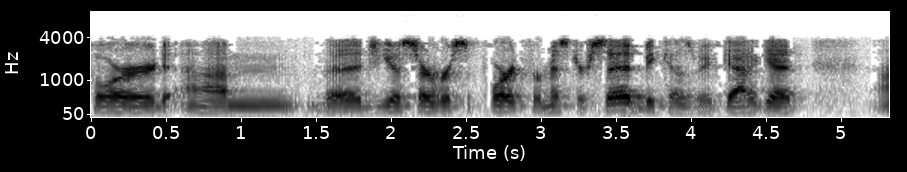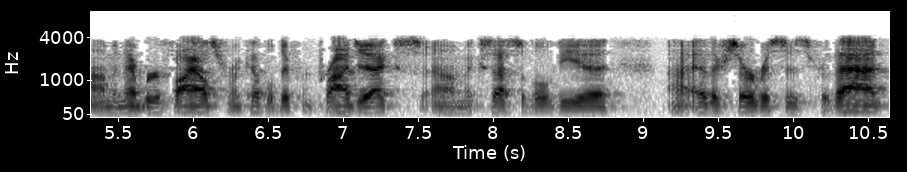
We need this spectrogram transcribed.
toward um, the GeoServer support for Mr. SID because we've got to get um, a number of files from a couple different projects um, accessible via uh, other services for that.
